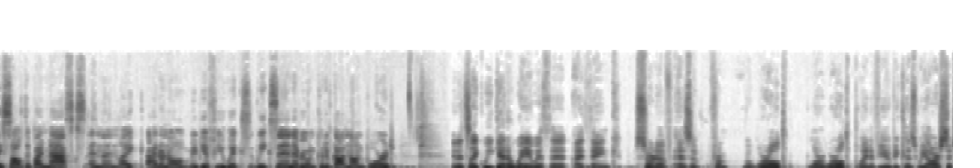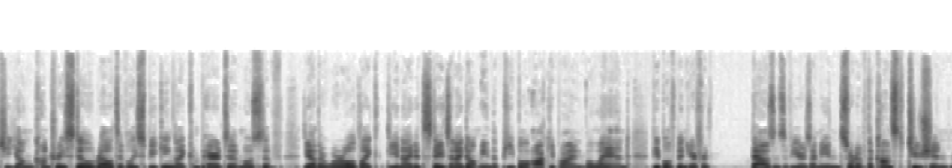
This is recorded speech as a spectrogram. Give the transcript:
they solved it by masks," and then like I don't know, maybe a few weeks weeks in, everyone could have gotten on board. And it's like we get away with it, I think, sort of as a from a world more world point of view because we are such a young country still relatively speaking like compared to most of the other world like the United States. And I don't mean the people occupying the land. People have been here for thousands of years. I mean sort of the constitution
